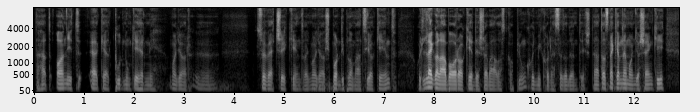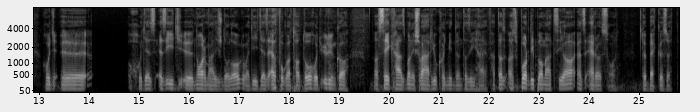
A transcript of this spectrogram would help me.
Tehát annyit el kell tudnunk érni magyar ö, szövetségként, vagy magyar sportdiplomáciaként, hogy legalább arra a kérdésre választ kapjunk, hogy mikor lesz ez a döntés. Tehát azt nekem nem mondja senki, hogy ö, hogy ez, ez így normális dolog, vagy így ez elfogadható, hogy ülünk a, a székházban, és várjuk, hogy mit dönt az IHF. Hát az, a sportdiplomácia, ez erről szól, többek között.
